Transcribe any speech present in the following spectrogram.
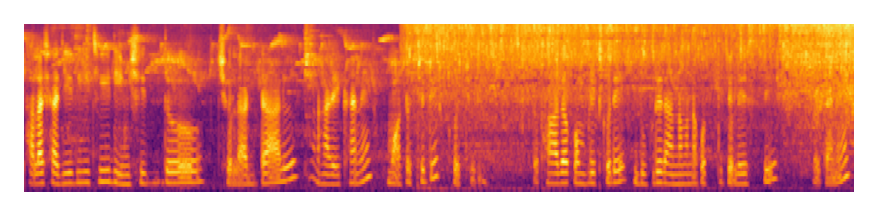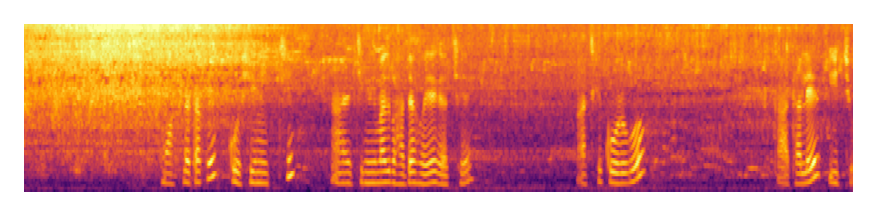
থালা সাজিয়ে দিয়েছি, ডিম সিদ্ধ, ছোলার ডাল আর এখানে মটরশুঁটির কচুরি। তো খাওয়া দাওয়া কমপ্লিট করে দুপুরে রান্নাবান্না করতে চলে এসেছি। এখানে মশলাটাকে কষিয়ে নিচ্ছি। আর চিংড়ি মাছ ভাজা হয়ে গেছে। আজকে করব কাঁঠালের ইঁচু।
